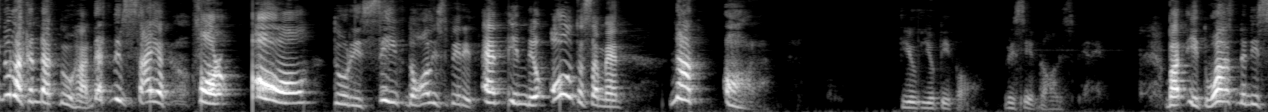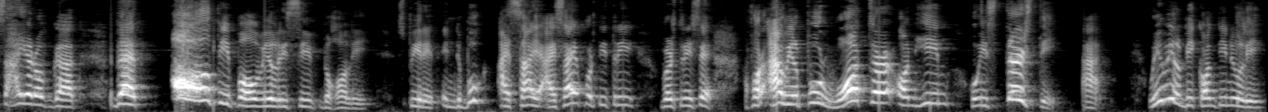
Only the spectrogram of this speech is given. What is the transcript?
Itulah kehendak Tuhan. That's the desire for all to receive the Holy Spirit. And in the Old Testament, not all. Few, few people receive the Holy Spirit. But it was the desire of God that all people will receive the Holy Spirit. In the book Isaiah, Isaiah 43, verse 3 says, For I will pour water on him who is thirsty. Ah, we will be continually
